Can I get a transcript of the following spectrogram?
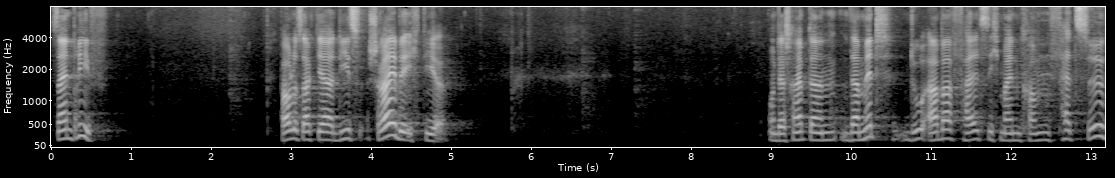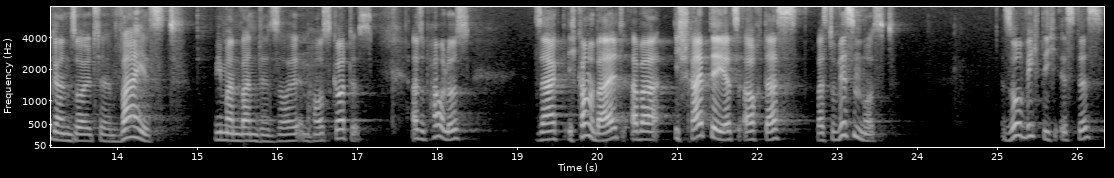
sein Brief. Paulus sagt ja, dies schreibe ich dir. Und er schreibt dann, damit du aber, falls sich mein Kommen verzögern sollte, weißt, wie man wandeln soll im Haus Gottes. Also Paulus sagt, ich komme bald, aber ich schreibe dir jetzt auch das, was du wissen musst. So wichtig ist es,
